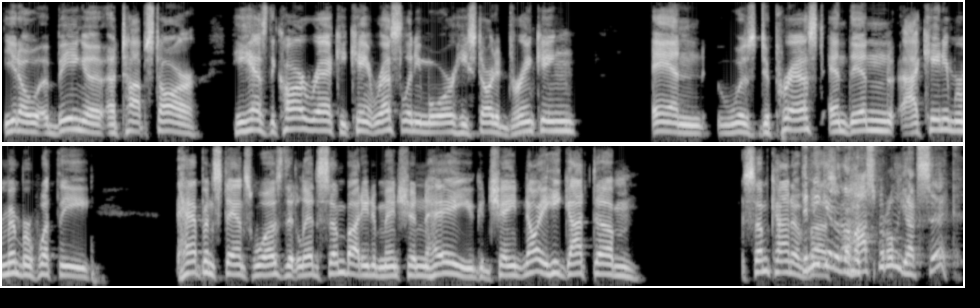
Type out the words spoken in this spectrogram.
you know being a, a top star he has the car wreck. He can't wrestle anymore. He started drinking and was depressed. And then I can't even remember what the happenstance was that led somebody to mention hey you could change no he got um some kind of didn't he uh, get to the hospital? He got sick,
